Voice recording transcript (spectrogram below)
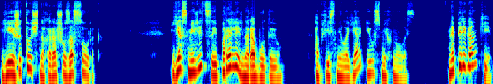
Ей же точно хорошо за сорок. «Я с милицией параллельно работаю», — объяснила я и усмехнулась. «На перегонки».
